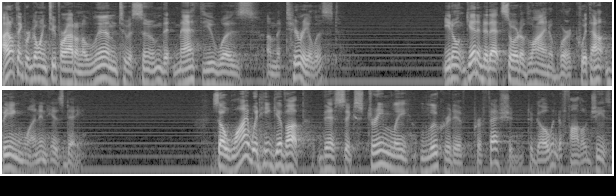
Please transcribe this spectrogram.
I don't think we're going too far out on a limb to assume that Matthew was a materialist you don't get into that sort of line of work without being one in his day. So, why would he give up this extremely lucrative profession to go and to follow Jesus?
